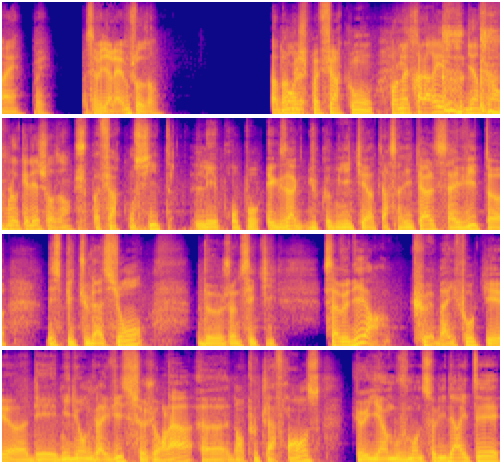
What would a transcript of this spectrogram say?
Ouais, oui. Ça veut dire la même chose. Hein. non, mais je préfère qu'on. Pour le mettre à l'arrêt, il faut bien faire bloquer les choses. Hein. Je préfère qu'on cite les propos exacts du communiqué intersyndical. Ça évite euh, des spéculations de je ne sais qui. Ça veut dire que bah, faut qu'il y ait euh, des millions de grévistes ce jour-là euh, dans toute la France, qu'il y ait un mouvement de solidarité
